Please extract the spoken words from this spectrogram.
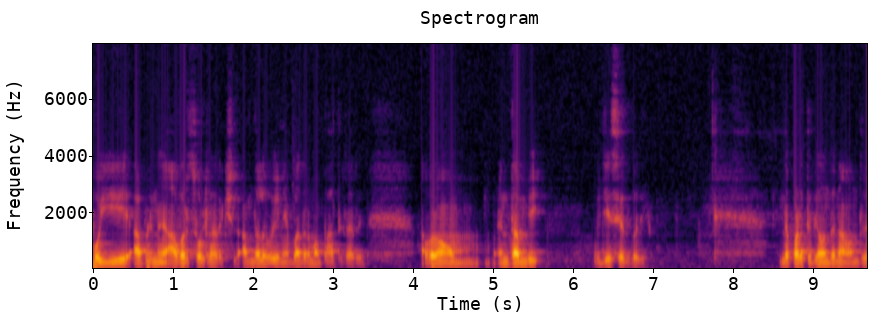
பொய் அப்படின்னு அவர் சொல்கிறார் ஆக்சுவலாக அந்தளவு என்னை பத்திரமா பார்த்துக்கிறாரு. அப்புறம் என் தம்பி விஜய் சேதுபதி. இந்த படத்துக்கு வந்து நான் வந்து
